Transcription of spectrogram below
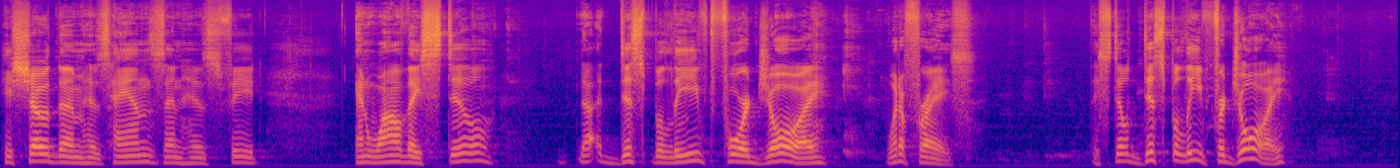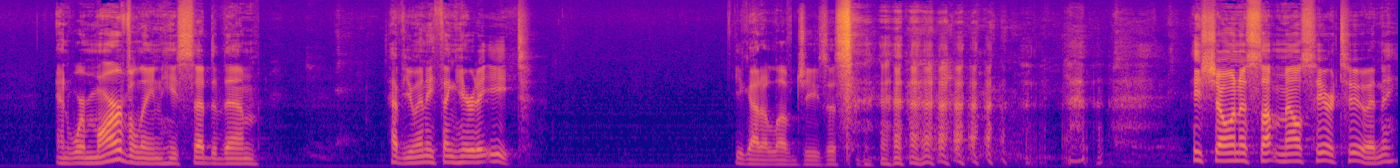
he showed them his hands and his feet. And while they still disbelieved for joy, what a phrase. They still disbelieved for joy and were marveling, he said to them, Have you anything here to eat? You got to love Jesus. He's showing us something else here, too, isn't he?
